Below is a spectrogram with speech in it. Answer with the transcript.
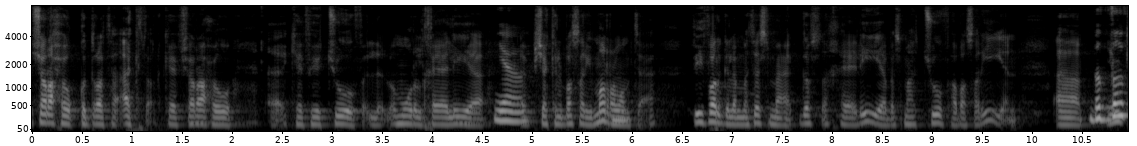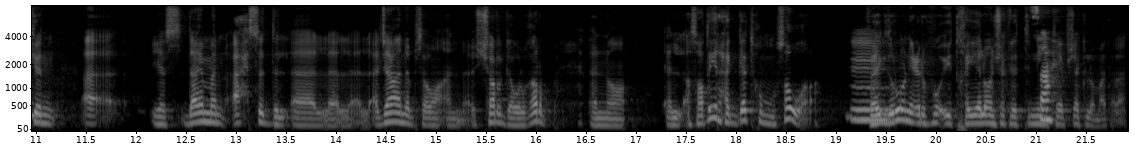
شرحوا قدرتها أكثر كيف شرحوا آه، كيف تشوف ال- الأمور الخيالية يا بشكل بصري مرة مم. ممتعة في فرق لما تسمع قصة خيالية بس ما تشوفها بصريا آه، بالضبط. يمكن آه، يس دائما أحسد ال- ال- ال- الأجانب سواء الشرق أو الغرب إنه الأساطير حقتهم مصورة مم. فيقدرون يعرفوا يتخيلون شكل التنين صح. كيف شكله مثلا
